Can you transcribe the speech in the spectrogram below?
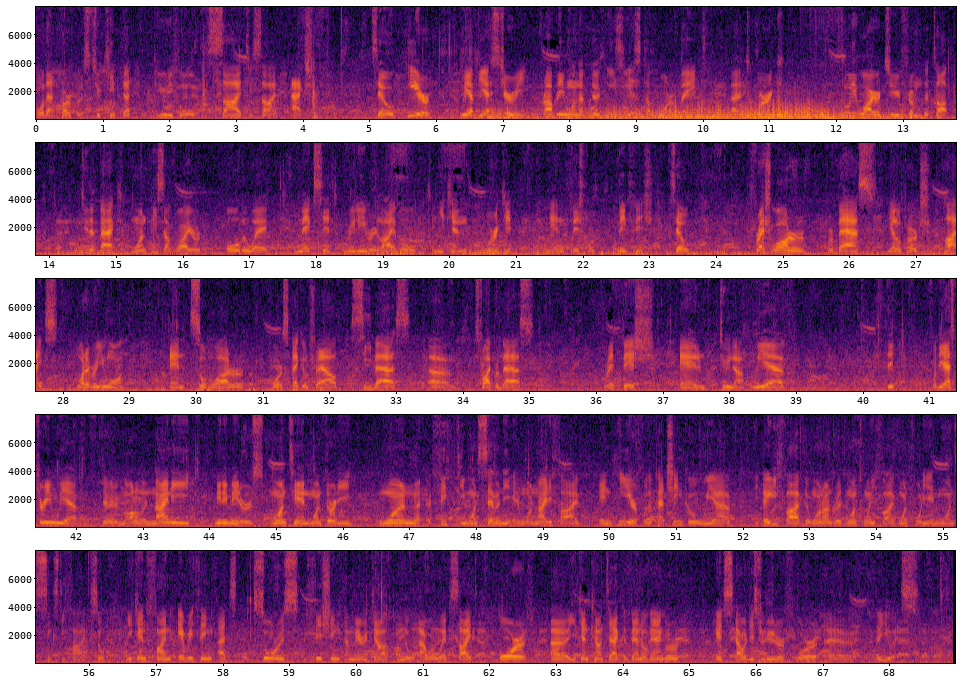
for that purpose, to keep that beautiful side to side action. So here we have the Asturie, probably one of the easiest top water bait uh, to work. Fully wired to from the top to the back, one piece of wire all the way makes it really reliable and you can work it and fish for big fish. So fresh water for bass, yellow perch, pikes, whatever you want, and salt water for speckled trout, sea bass, um, striper bass, redfish, and tuna. We have, the, for the Asturie, we have the model in 90 millimeters, 110, 130, 150, 170, and 195. And here for the Patchinko, we have the 85, the 100, 125, 140, and 165. So you can find everything at Xorus Fishing America on the, our website, or uh, you can contact the Band of Angler. It's our distributor for uh, the US.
